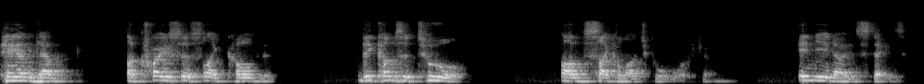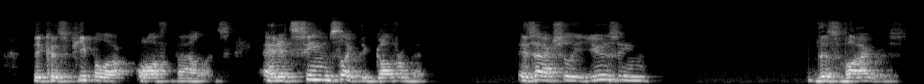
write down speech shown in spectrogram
pandemic, a crisis like COVID, becomes a tool of psychological warfare in the United States because people are off balance. And it seems like the government is actually using this virus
